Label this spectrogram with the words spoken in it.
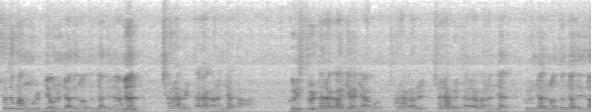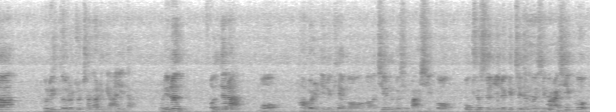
초등학문을 배우는 자들은 어떤 자들이냐면 철학을 따라가는 자다. 그리스도를 따라가지 아니하고 철학을 철학을 따라가는 자. 그런 자들은 어떤 자들이다? 그리스도를 쫓아가는 게 아니다. 우리는 언제나 뭐 밥을 이렇게 뭐 어, 지는 것이 맛있고 옥수수를 이렇게 찌는 것이 맛있고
